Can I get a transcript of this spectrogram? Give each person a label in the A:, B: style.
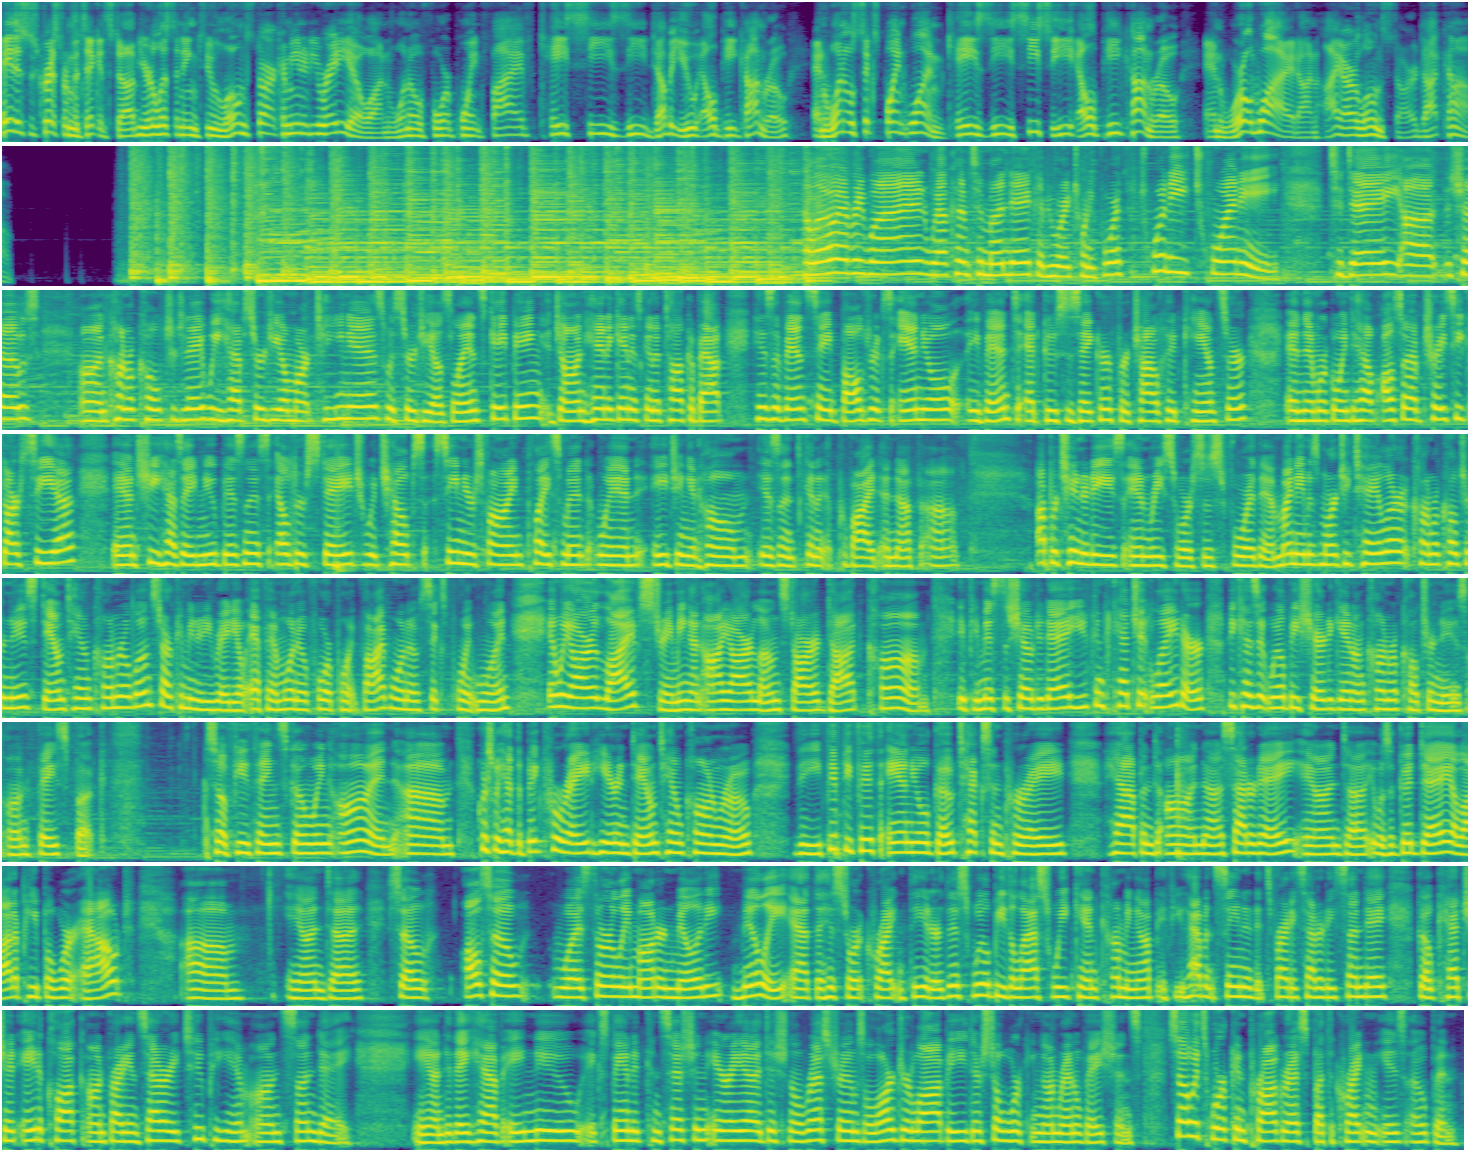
A: Hey, this is Chris from the Ticket Stub. You're listening to Lone Star Community Radio on 104.5 KCZW LP Conroe and 106.1 KZCC LP Conroe and worldwide on ourlonestar.com.
B: Hello, everyone. Welcome to Monday, February 24th, 2020. Today, uh, the show's on Conroe Culture today, we have Sergio Martinez with Sergio's Landscaping. John Hannigan is going to talk about his event, St. Baldrick's annual event at Goose's Acre for childhood cancer. And then we're going to have also have Tracy Garcia, and she has a new business, Elder Stage, which helps seniors find placement when aging at home isn't going to provide enough. Uh, opportunities and resources for them. My name is Margie Taylor, Conroe Culture News, downtown Conroe, Lone Star Community Radio, FM 104.5, 106.1, and we are live streaming on ourlonestar.com. If you missed the show today, you can catch it later because it will be shared again on Conroe Culture News on Facebook. So, a few things going on. Um, of course, we had the big parade here in downtown Conroe. The 55th annual Go Texan Parade happened on uh, Saturday, and uh, it was a good day. A lot of people were out. Um, and uh, so, also, was Thoroughly Modern Millie, Millie at the historic Crichton Theater. This will be the last weekend coming up. If you haven't seen it, it's Friday, Saturday, Sunday. Go catch it. 8 o'clock on Friday and Saturday, 2 p.m. on Sunday. And they have a new expanded concession area, additional restrooms, a larger lobby. They're still working on renovations. So it's work in progress, but the Crichton is open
